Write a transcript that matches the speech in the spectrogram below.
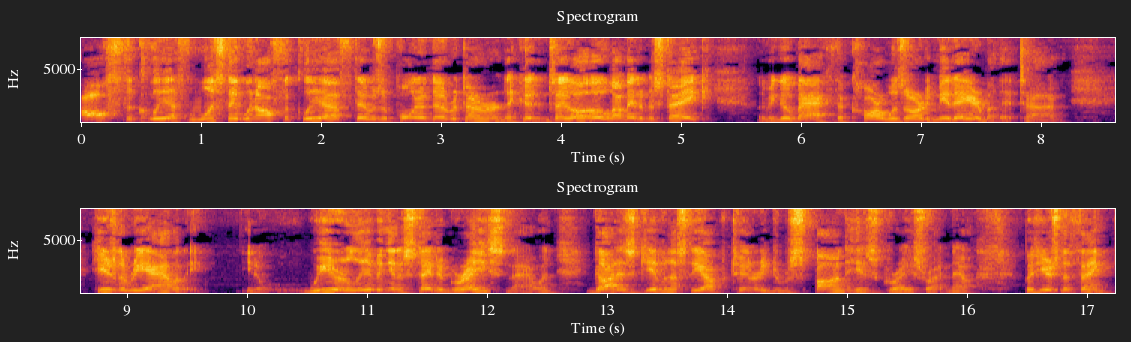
off the cliff. Once they went off the cliff, there was a point of no return. They couldn't say, "Oh, "Oh, I made a mistake." Let me go back. The car was already midair by that time. Here's the reality. You know, we are living in a state of grace now, and God has given us the opportunity to respond to His grace right now. But here's the thing.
